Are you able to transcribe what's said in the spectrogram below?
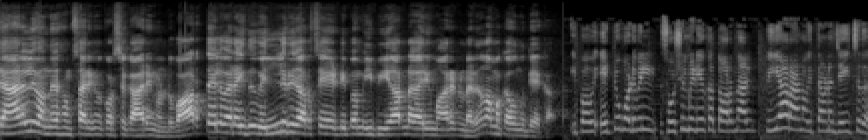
ചാനലിൽ വന്ന് സംസാരിക്കുന്ന കുറച്ച് കാര്യങ്ങളുണ്ട്. വാർത്തയിൽ വരെ ഇത് വലിയൊരു ചർച്ചയായിട്ട് ഇപ്പം ഈ പി ആറിന്റെ കാര്യം മാറിയിട്ടുണ്ടായിരുന്നു. നമുക്കതൊന്ന് കേൾക്കാം. ഇപ്പോൾ ഏറ്റവും ഒടുവിൽ സോഷ്യൽ മീഡിയ ഒക്കെ തുറന്നാൽ പി ആർ ആണോ ഇത്തവണ ജയിച്ചത്?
